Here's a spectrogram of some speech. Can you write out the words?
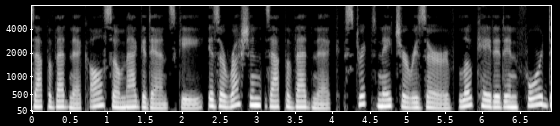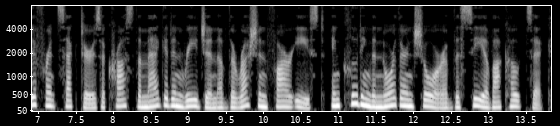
Zapovednik also Magadansky is a Russian Zapovednik strict nature reserve located in four different sectors across the Magadan region of the Russian Far East, including the northern shore of the Sea of Okhotsk.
